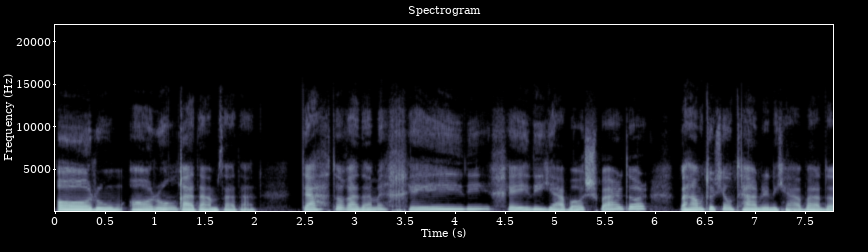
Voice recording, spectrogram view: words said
آروم آروم قدم زدن. ده تا قدم خیلی خیلی یواش بردار و همونطور که اون تمرینی که اول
